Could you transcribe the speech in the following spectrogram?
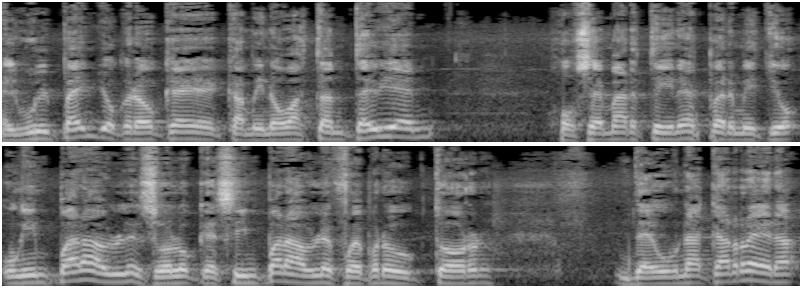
el bullpen yo creo que caminó bastante bien. José Martínez permitió un imparable, solo que ese imparable fue productor de una carrera.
